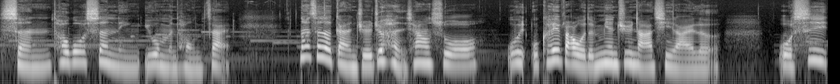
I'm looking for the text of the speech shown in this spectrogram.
神透过圣灵与我们同在。那这个感觉就很像说，我我可以把我的面具拿起来了。我是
